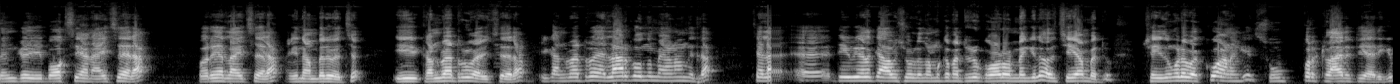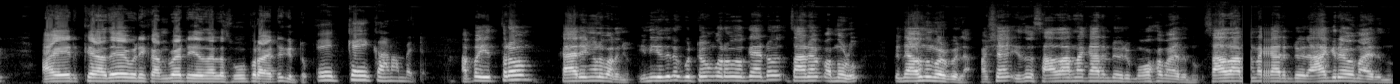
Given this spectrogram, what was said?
നിങ്ങൾക്ക് ഈ ബോക്സ് ഞാൻ അയച്ചു തരാം. കൊറിയറിൽ അയച്ചു തരാം ഈ നമ്പർ വെച്ച്. ഈ കൺവേർട്ടറും അയച്ചു തരാം. ഈ കൺവേർട്ടർ എല്ലാവർക്കും ഒന്നും വേണമെന്നില്ല. ചില ടി വികൾക്ക് ആവശ്യമുള്ളൂ നമുക്ക് മറ്റൊരു കോഡ് ഉണ്ടെങ്കിലും അത് ചെയ്യാൻ പറ്റും. പക്ഷേ ഇതും കൂടെ വെക്കുവാണെങ്കിൽ സൂപ്പർ ക്ലാരിറ്റി ആയിരിക്കും. ആ എയ്റ്റ് അതേപടി കൺവേർട്ട് ചെയ്ത് നല്ല സൂപ്പറായിട്ട് കിട്ടും. എയ്റ്റ് കെ കാണാൻ പറ്റും. അപ്പൊ ഇത്രയും കാര്യങ്ങൾ പറഞ്ഞു. ഇനി ഇതിന് കുറ്റവും കുറവൊക്കെ ആയിട്ട് താഴെ വന്നോളൂ. പിന്നെ അതൊന്നും കുഴപ്പമില്ല. പക്ഷെ ഇത് സാധാരണക്കാരന്റെ ഒരു മോഹമായിരുന്നു. സാധാരണക്കാരന്റെ ഒരു ആഗ്രഹമായിരുന്നു.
